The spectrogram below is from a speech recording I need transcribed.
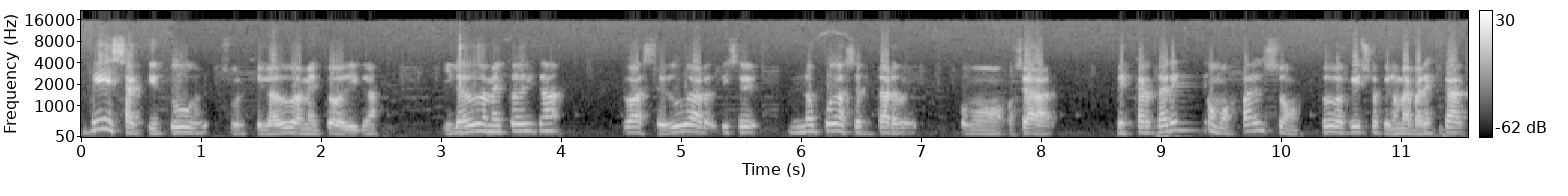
De esa actitud surge la duda metódica, y la duda metódica lo hace dudar, dice, no puedo aceptar como, o sea, descartaré como falso todo aquello que no me parezca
